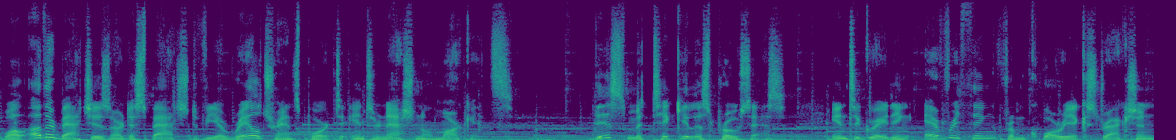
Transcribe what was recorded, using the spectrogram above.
while other batches are dispatched via rail transport to international markets. This meticulous process, integrating everything from quarry extraction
